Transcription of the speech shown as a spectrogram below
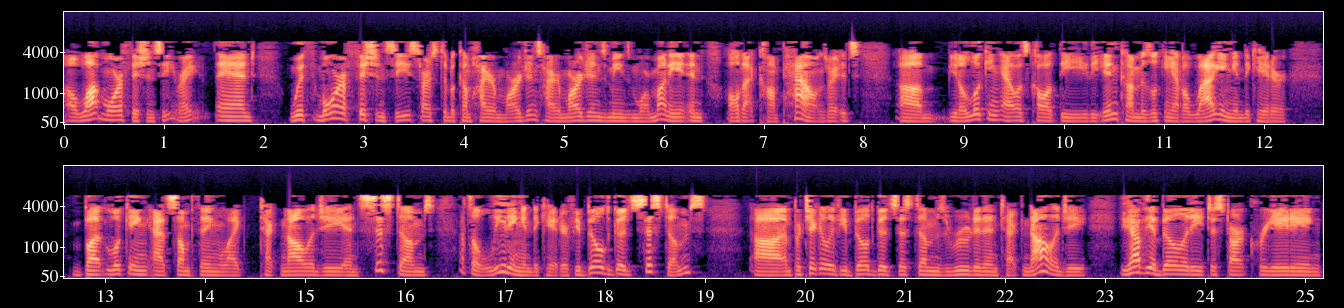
a lot more efficiency, right? And with more efficiency starts to become higher margins. Higher margins means more money, and all that compounds, right? It's um, you know looking at let's call it the the income is looking at a lagging indicator, but looking at something like technology and systems, that's a leading indicator. If you build good systems, uh, and particularly if you build good systems rooted in technology, you have the ability to start creating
